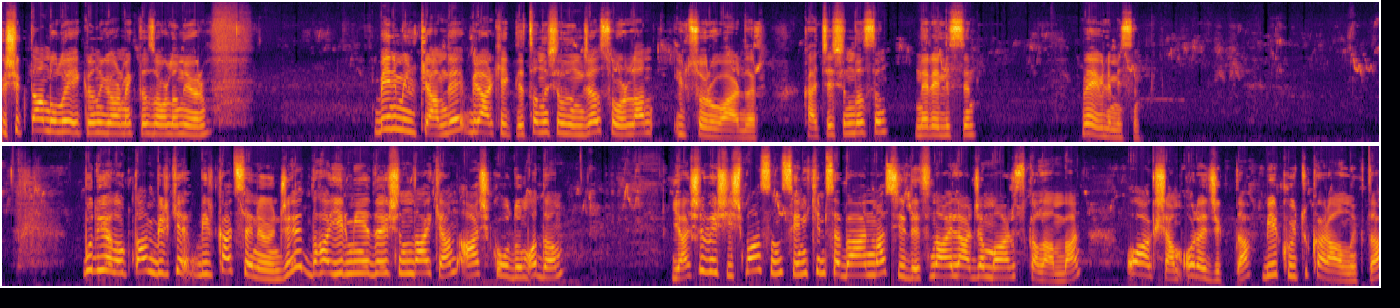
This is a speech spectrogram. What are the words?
ışıktan dolayı ekranı görmekte zorlanıyorum. Benim ülkemde bir erkekle tanışılınca sorulan ilk soru vardır. Kaç yaşındasın? Nerelisin? Ve evli misin? Bu diyalogdan bir birkaç sene önce daha 27 yaşındayken aşık olduğum adam yaşlı ve şişmansın seni kimse beğenmez şiddetine aylarca maruz kalan ben o akşam oracıkta bir kuytu karanlıkta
